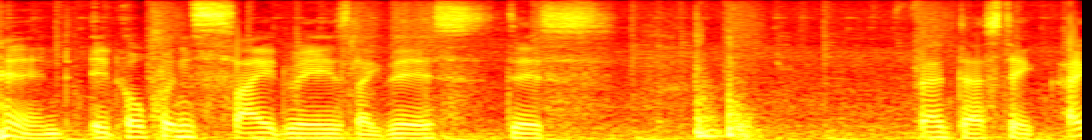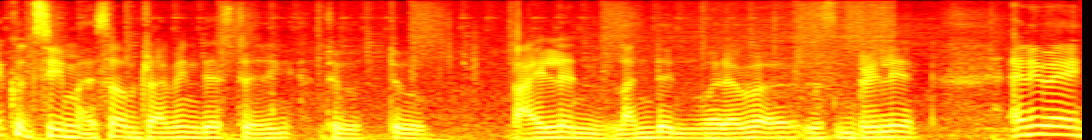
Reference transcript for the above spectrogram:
And it opens sideways like this. This fantastic. I could see myself driving this to, to, to Thailand, London, whatever. It's brilliant. Anyway,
